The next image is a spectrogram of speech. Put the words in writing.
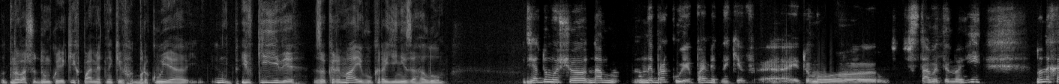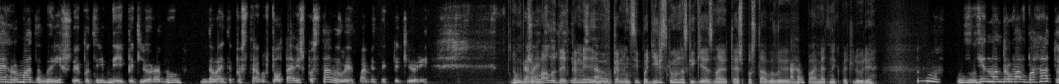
От на вашу думку, яких пам'ятників бракує і в Києві, зокрема, і в Україні загалом? Я думаю, що нам не бракує пам'ятників, е, і тому ставити нові. Ну, нехай громада вирішує, потрібний їй Петлюра. Ну, давайте поставимо. В Полтаві ж поставили пам'ятник Петлюрі. Ну, Давайте чимало де в, Кам'я... в Кам'янці-Подільському, наскільки я знаю, теж поставили Ага. пам'ятник Петлюрі. Ну, він мандрував багато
